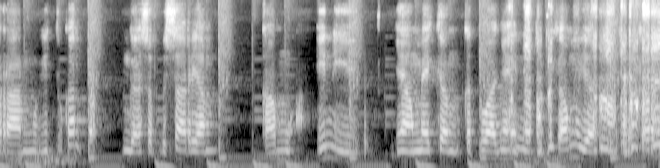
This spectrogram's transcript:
peranmu itu kan nggak sebesar yang kamu ini yang megang ketuanya ini. Jadi kamu ya jadi kamu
